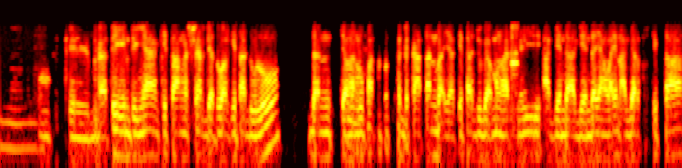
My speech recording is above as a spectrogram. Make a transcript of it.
Hmm. Oke, berarti intinya kita nge-share jadwal kita dulu dan jangan ya. lupa tetap kedekatan Mbak ya. Kita juga menghargai agenda-agenda yang lain agar tercipta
